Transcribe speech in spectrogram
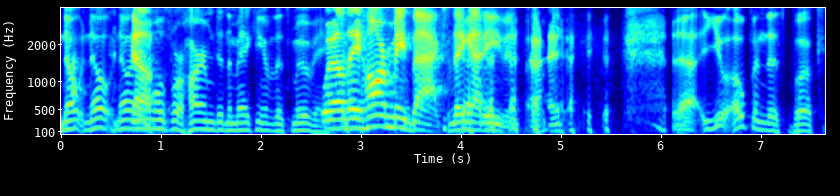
no, no, no, No. animals were harmed in the making of this movie. well, they harmed me back, so they got even. right? Uh, you open this book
